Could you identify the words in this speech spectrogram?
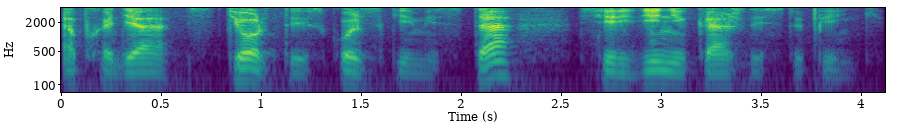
обходя стертые скользкие места в середине каждой ступеньки.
